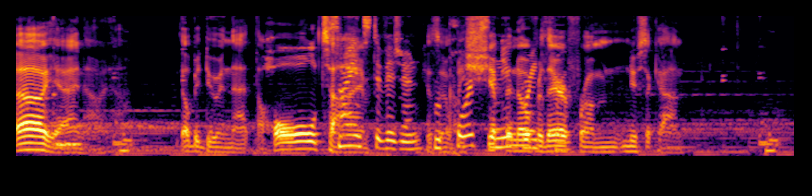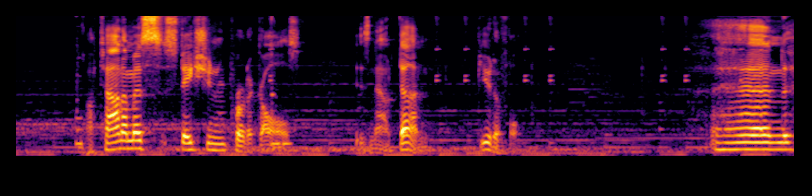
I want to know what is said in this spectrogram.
Oh, yeah, I know, I know. They'll be doing that the whole time. Science Division Because they'll be shipping over there from Nusakan. Autonomous Station Protocols is now done. Beautiful. And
